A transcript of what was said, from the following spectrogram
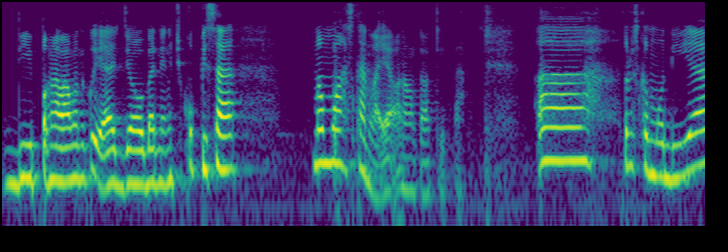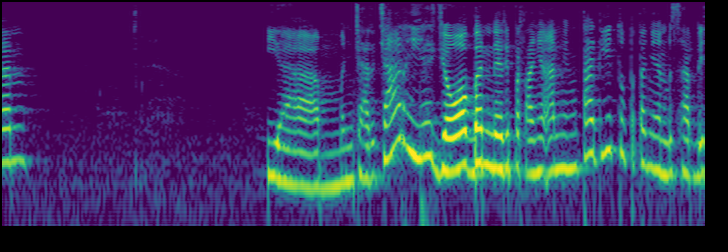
di pengalamanku ya jawaban yang cukup bisa memuaskan lah ya orang tua kita. Uh, terus kemudian ya mencari-cari ya jawaban dari pertanyaan yang tadi itu pertanyaan besar di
